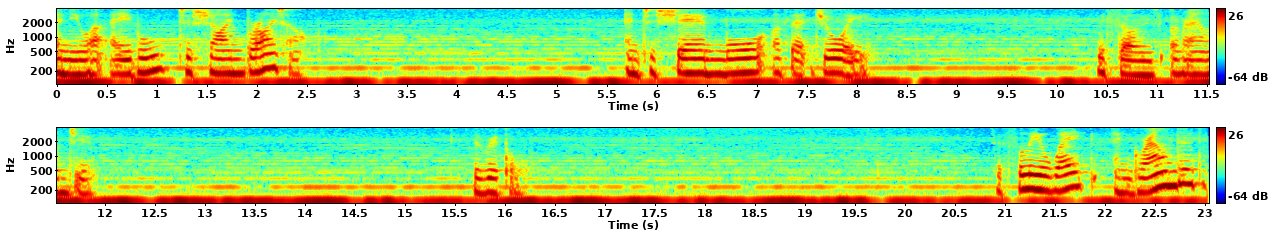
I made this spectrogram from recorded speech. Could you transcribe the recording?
And you are able to shine brighter and to share more of that joy with those around you. The ripple. So, fully awake and grounded,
